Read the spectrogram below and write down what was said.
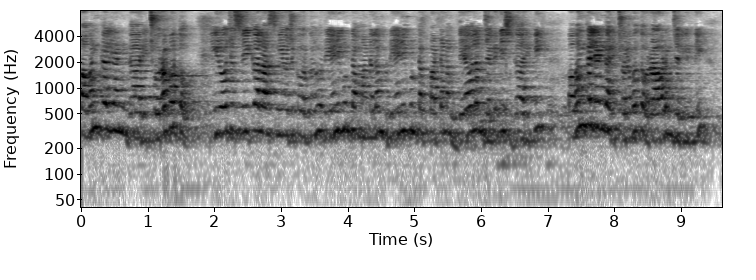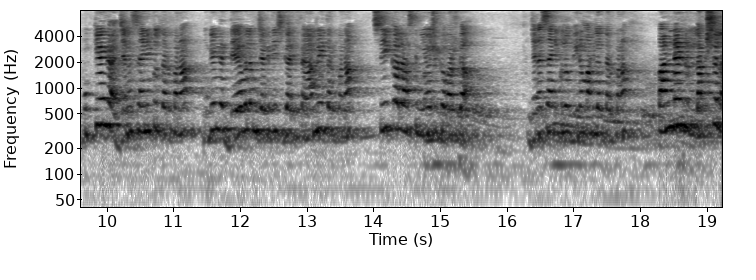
Pawan Kalyan గారి చొరవతో ఈరోజు శ్రీకాళహస్తి నియోజకవర్గంలో రేణిగుంట మండలం రేణిగుంట పట్టణం దేవలం జగదీష్ గారికి పవన్ కళ్యాణ్ గారి చొరవతో రావడం జరిగింది. ముఖ్యంగా జన సైనికుల తరఫున ముఖ్యంగా దేవలం జగదీష్ గారి ఫ్యామిలీ తరఫున శ్రీకాళహస్తి నియోజకవర్గ జన సైనికులు వీర మహిళల తరఫున పన్నెండు లక్షల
